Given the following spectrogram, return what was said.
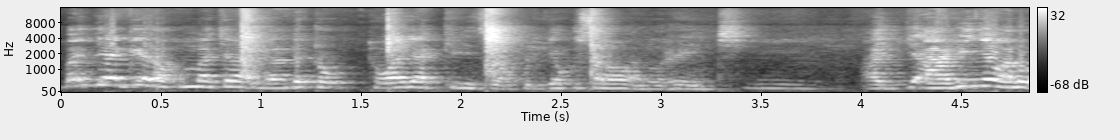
bajjagera ku makya bagambe to- tewali akkirizibwa kujja kusala wano renti Ajja- alinnya wano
